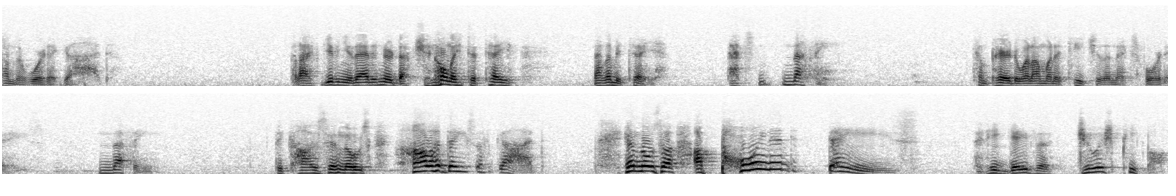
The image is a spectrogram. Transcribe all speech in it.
on the Word of God. But I've given you that introduction only to tell you, now let me tell you, that's nothing compared to what I'm going to teach you the next four days. Nothing. Because in those holidays of God, in those uh, appointed days that he gave the Jewish people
